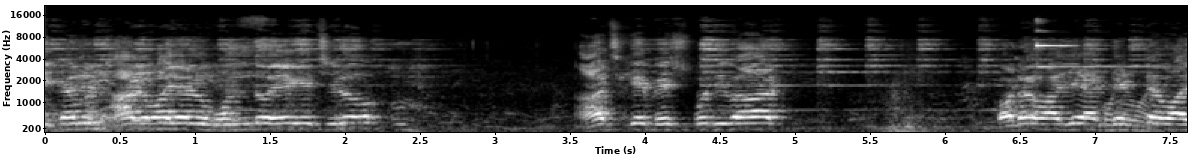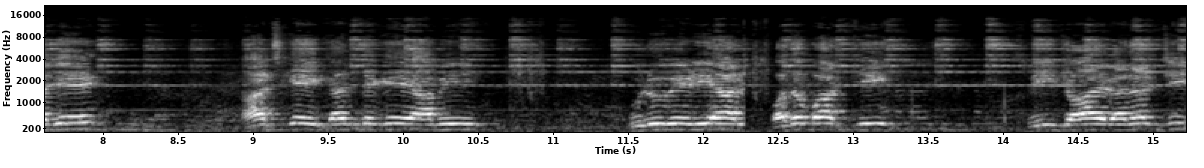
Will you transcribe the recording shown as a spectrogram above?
এখানে ঢাক বাজানো বন্ধ হয়ে গেছিল। আজকে বৃহস্পতিবার কটা বাজে? এক দেড়টা বাজে। আজকে এখান থেকে আমি উলুবেড়িয়ার পদপ্রার্থী শ্রী জয় ব্যানার্জি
